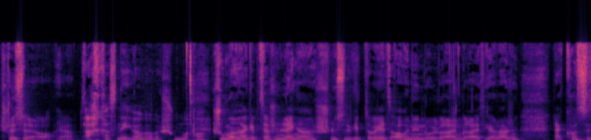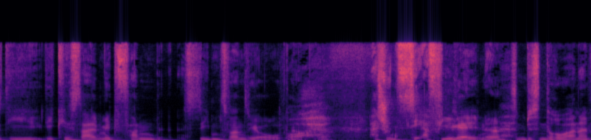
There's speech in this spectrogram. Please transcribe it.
Schlüssel auch, ja. Ach krass, nee, ich aber Schumacher. Schumacher gibt es ja schon länger, Schlüssel gibt es aber jetzt auch in den 0,33er Flaschen. Da kostet die, die Kiste halt mit Pfand 27 Euro. knapp, Ne? Das ist schon sehr viel Geld, ne? Das ist ein bisschen drüber, ne?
